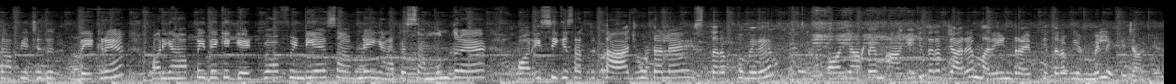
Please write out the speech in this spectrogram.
काफ़ी अच्छे से देख रहे हैं और यहाँ पे देखिए गेट वे ऑफ़ इंडिया है सामने, यहाँ पे समुद्र है और इसी के साथ ताज होटल है इस तरफ़ को मेरे और यहाँ पे हम आगे की तरफ़ जा रहे हैं मरीन ड्राइव की तरफ़ ये हमें लेके जाके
